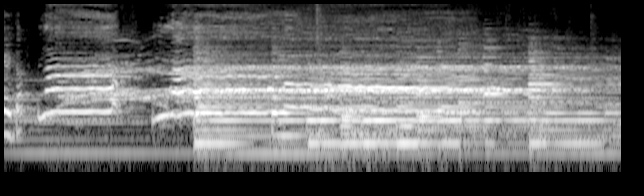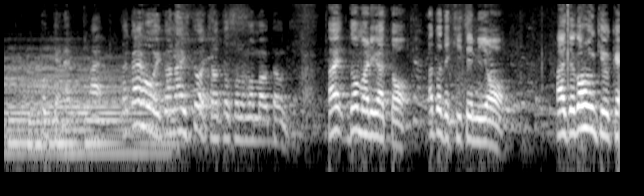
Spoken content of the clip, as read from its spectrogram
高い方行かない人はい、どうもありがとう。後で聞いてみよう。はい、じゃあ5分休憩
